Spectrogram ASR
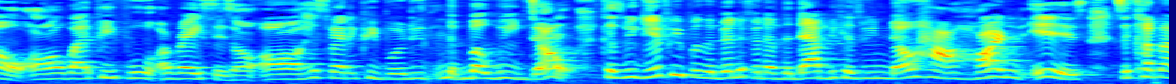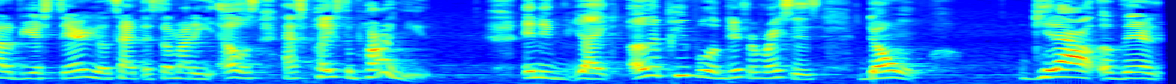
Oh, all white people are racist, or all Hispanic people are, but we don't. Because we give people the benefit of the doubt because we know how hard it is to come out of your stereotype that somebody else has placed upon you. And if like other people of different races don't get out of their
